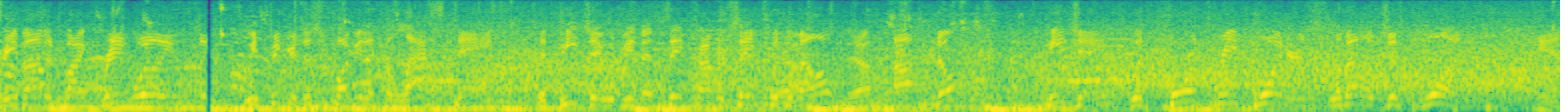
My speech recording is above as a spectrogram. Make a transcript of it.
Rebounded by Grant Williams. We figured this would probably be like the last day that PJ would be in that same conversation with Yeah, LaMelo. yeah. Uh, nope. PJ with four three-pointers. LaMelo just one. And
